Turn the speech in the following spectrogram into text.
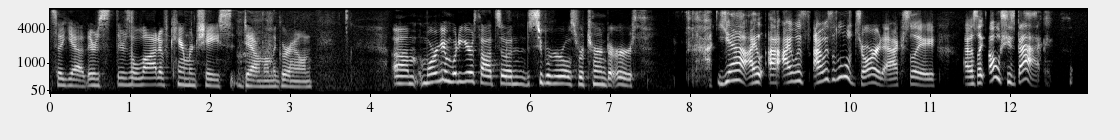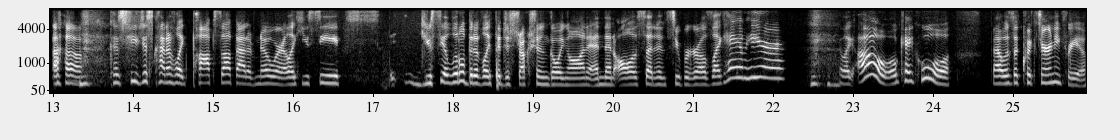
So yeah, there's there's a lot of Cameron Chase down on the ground. Um, Morgan, what are your thoughts on Supergirl's return to Earth? Yeah, I, I was I was a little jarred actually. I was like, oh, she's back because uh, she just kind of like pops up out of nowhere. Like you see you see a little bit of like the destruction going on, and then all of a sudden Supergirl's like, "Hey, I'm here." like, oh, okay, cool. That was a quick journey for you.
